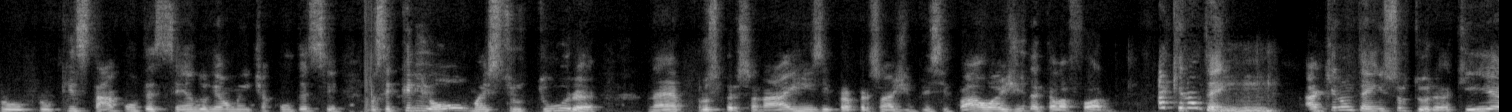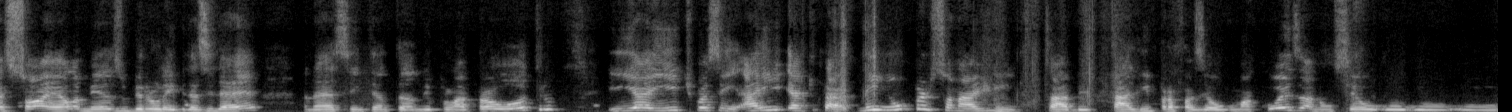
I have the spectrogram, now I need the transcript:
o que está acontecendo realmente acontecer. Você criou uma estrutura né, para os personagens e para a personagem principal agir daquela forma. Aqui não tem. uhum. Aqui não tem estrutura. Aqui é só ela mesmo, biruleibe das ideias, né? Assim, tentando ir para um lado para outro. E aí, tipo assim, aí é que tá. Nenhum personagem, sabe, tá ali para fazer alguma coisa, a não ser o, o,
